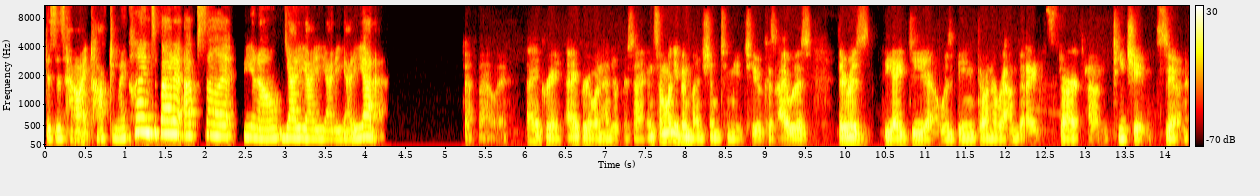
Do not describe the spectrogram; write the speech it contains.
This is how I talk to my clients about it, upsell it, you know, yada, yada, yada, yada, yada. Definitely. I agree. I agree 100%. And someone even mentioned to me too, because I was, there was the idea was being thrown around that I'd start um, teaching soon.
